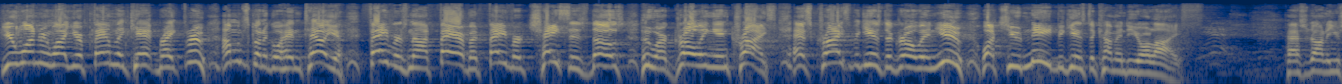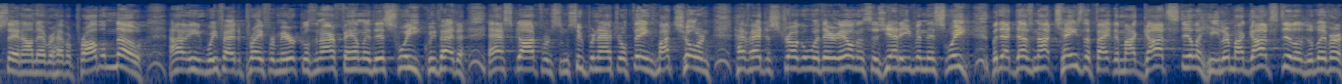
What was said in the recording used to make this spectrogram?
You're wondering why your family can't break through. I'm just going to go ahead and tell you favor's not fair, but favor chases those who are growing in Christ. As Christ begins to grow in you, what you need begins to come into your life. Pastor Don, are you saying I'll never have a problem? No. I mean, we've had to pray for miracles in our family this week. We've had to ask God for some supernatural things. My children have had to struggle with their illnesses yet even this week. But that does not change the fact that my God's still a healer, my God's still a deliverer,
